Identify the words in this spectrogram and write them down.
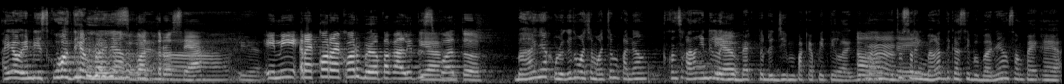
ayo ini squat yang banyak. Squat terus ya. Ah, iya. ini rekor-rekor berapa kali tuh Iya, squat betul banyak udah gitu macam-macam kadang kan sekarang ini Iya. lagi back to the gym pakai PT lagi Oh, kan. itu oke. sering banget dikasih bebannya yang sampai kayak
